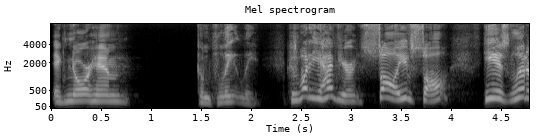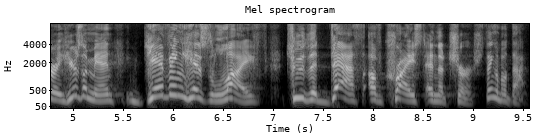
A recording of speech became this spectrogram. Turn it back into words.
ignore him completely. Because what do you have here? Saul, you have Saul. He is literally, here's a man giving his life to the death of Christ and the church. Think about that.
